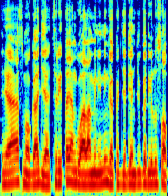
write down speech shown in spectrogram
Ya semoga aja cerita yang gue alamin ini gak kejadian juga di lu sob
